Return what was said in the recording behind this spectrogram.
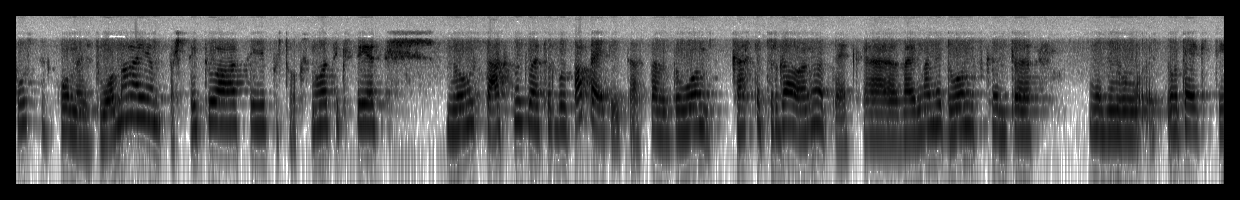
puse, ko mēs domājam par situāciju, par to, kas notiksies. Nu, sākt mazliet papētīt tās savas domas, kas tur galvā notiek. Vai man ir domas, ka uh, Nezinu, es noteikti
